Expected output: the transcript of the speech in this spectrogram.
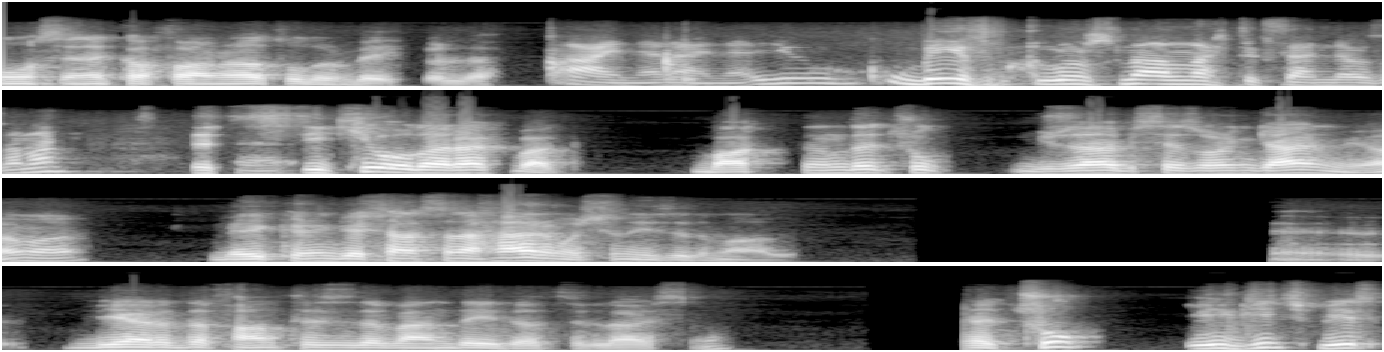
10 sene kafan rahat olur Baker'la. Aynen aynen. Mayfield konusunda anlaştık seninle o zaman. Statistiki olarak bak. Baktığında çok güzel bir sezon gelmiyor ama Baker'ın geçen sene her maçını izledim abi. Ee, bir arada fantezide bendeydi hatırlarsın. Ya çok ilginç bir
